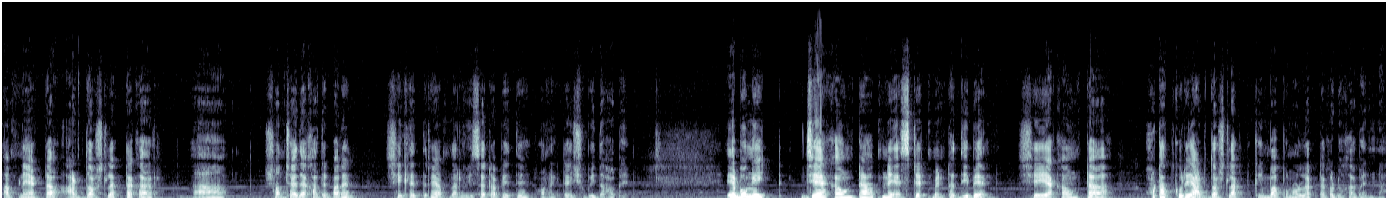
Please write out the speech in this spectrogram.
আপনি একটা আট দশ লাখ টাকার সঞ্চয় দেখাতে পারেন, সেক্ষেত্রে আপনার ভিসাটা পেতে অনেকটাই সুবিধা হবে। এবং এই যে অ্যাকাউন্টটা আপনি স্টেটমেন্টটা দিবেন, সেই অ্যাকাউন্টটা হঠাৎ করে আট দশ লাখ কিংবা পনেরো লাখ টাকা ঢোকাবেন না।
